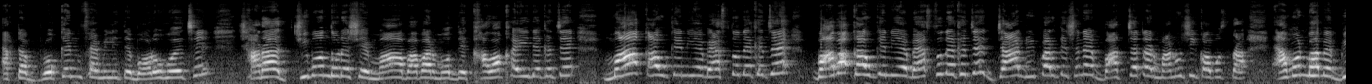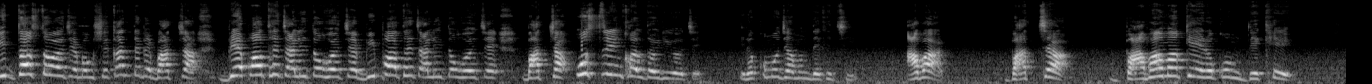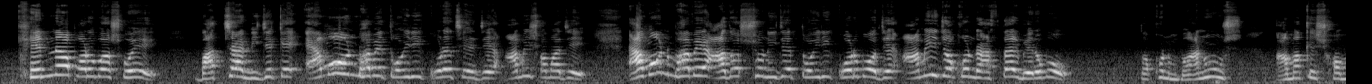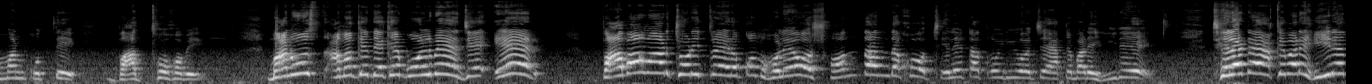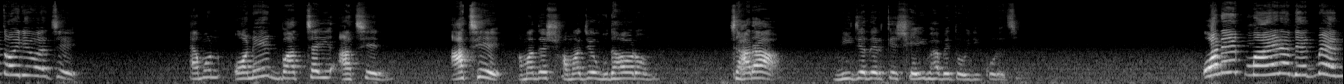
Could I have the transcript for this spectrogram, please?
একটা ব্রোকেন ফ্যামিলিতে বড় হয়েছে। সারা জীবন ধরে সে মা বাবার মধ্যে খাওয়া খাই দেখেছে। মা কাউকে নিয়ে ব্যস্ত দেখেছে। বাবা কাউকে নিয়ে ব্যস্ত দেখেছে। যার রিপার্কেশনে বাচ্চাটার মানসিক অবস্থা এমনভাবে বিধ্বস্ত হয়েছে এবং সেখান থেকে বাচ্চা বেপথে চালিত হয়েছে, বিপথে চালিত হয়েছে। বাচ্চা উচ্ছৃঙ্খল তৈরি হয়েছে। এরকমও যেমন দেখেছি। আবার বাচ্চা বাবা মাকে এরকম দেখে ঘেন্না পরবশ হয়ে বাচ্চা নিজেকে এমনভাবে তৈরি করেছে যে আমি সমাজে এমনভাবে আদর্শ নিজের তৈরি করব যে আমি যখন রাস্তায় বেরোবো, তখন মানুষ আমাকে সম্মান করতে বাধ্য হবে। মানুষ আমাকে দেখে বলবে যে এর বাবা মার চরিত্র এরকম হলেও সন্তান দেখো, ছেলেটা তৈরি হয়েছে একেবারে হিরে। ছেলেটা একেবারে হিরে তৈরি হয়েছে। এমন অনেক বাচ্চাই আছেন, আছে আমাদের সমাজে উদাহরণ, যারা নিজেদেরকে সেইভাবে তৈরি করেছে। অনেক মায়েরা দেখবেন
